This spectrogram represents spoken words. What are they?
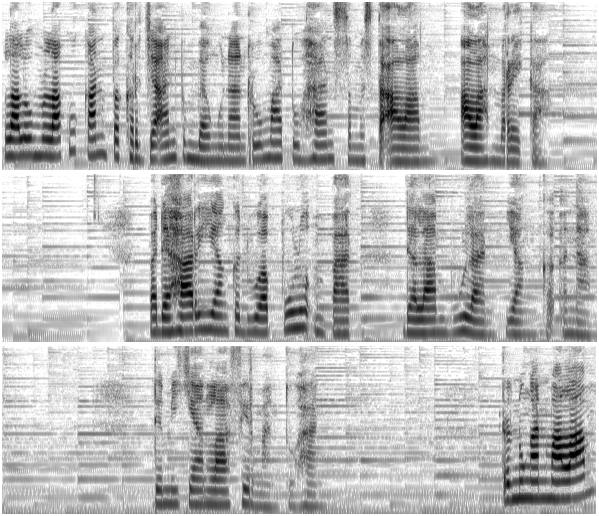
lalu melakukan pekerjaan pembangunan rumah Tuhan semesta alam, Allah mereka. Pada hari yang ke-24 dalam bulan yang ke-6. Demikianlah firman Tuhan. Renungan malam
